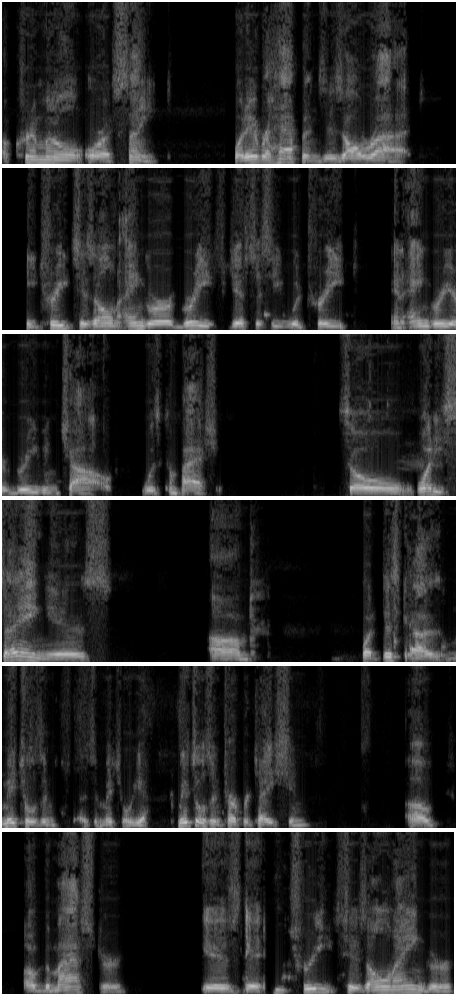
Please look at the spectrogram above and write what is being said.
a criminal or a saint, whatever happens is all right. He treats his own anger or grief just as he would treat an angry or grieving child with compassion. So what he's saying is, um, what this guy Mitchell's is it Mitchell? Yeah, Mitchell's interpretation of of the master is that he treats his own anger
